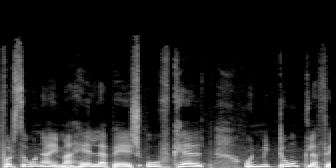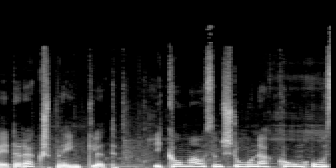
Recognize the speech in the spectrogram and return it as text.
vor Sonne im hellen Beige aufgehellt und mit dunklen Federn gesprinkelt. Ich komme aus dem Staunen kaum raus.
